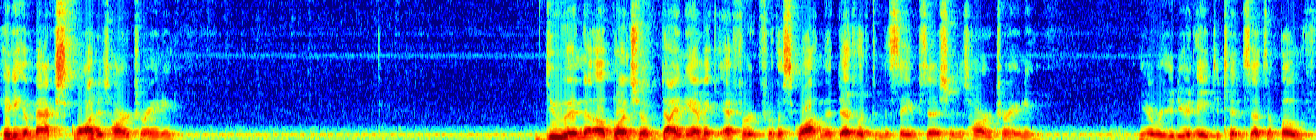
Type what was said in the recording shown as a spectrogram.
Hitting a max squat is hard training. Doing a bunch of dynamic effort for the squat and the deadlift in the same session is hard training. You know, where you're doing eight to 10 sets of both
